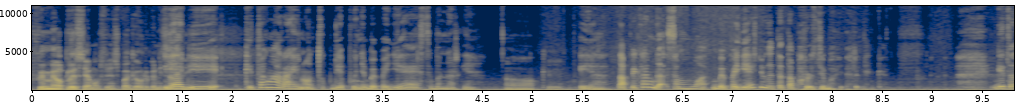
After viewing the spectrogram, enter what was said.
Female plus ya maksudnya sebagai organisasi. Iya di kita ngarahin untuk dia punya BPJS sebenarnya Ah, Oke. Iya, tapi kan nggak semua BPJS juga tetap harus dibayar ya kan. Gitu.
